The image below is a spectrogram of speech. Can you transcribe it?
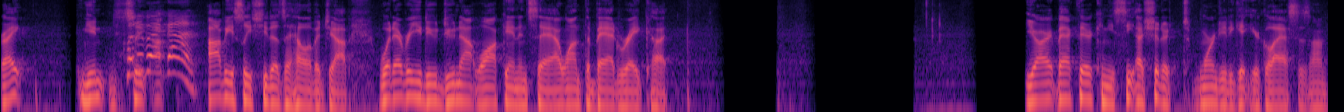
right? You, Put so, it back on. Obviously, she does a hell of a job. Whatever you do, do not walk in and say, "I want the bad Ray cut." You all right back there? Can you see? I should have warned you to get your glasses on.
